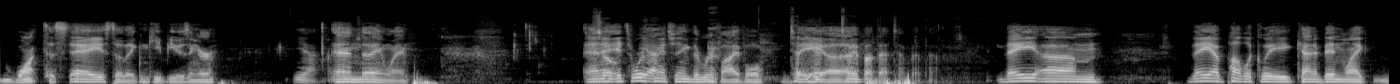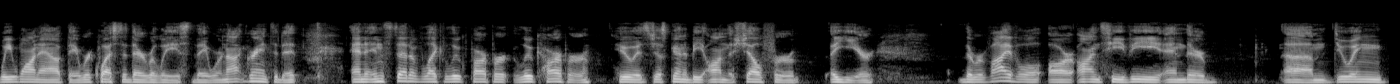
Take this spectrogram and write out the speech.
want to stay so they can keep using her. Yeah. And uh, anyway, and So, it's worth yeah. mentioning the revival. Tell, they, yeah, uh, tell me about that. Tell me about that. they um they have publicly kind of been like we want out they requested their release they were not granted it and instead of like luke harper luke harper who is just going to be on the shelf for a year the revival are on tv and they're um, doing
